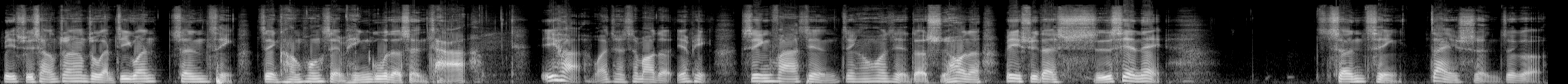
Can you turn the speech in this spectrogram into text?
必须向中央主管机关申请健康风险评估的审查。依法完成申报的烟品，新发现健康风险的时候呢，必须在时限内申请再审这个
